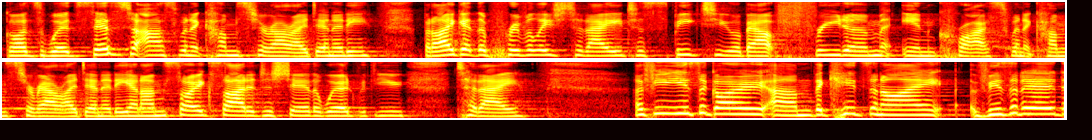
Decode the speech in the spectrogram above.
God's word says to us when it comes to our identity. But I get the privilege today to speak to you about freedom in Christ when it comes to our identity. And I'm so excited to share the word with you today. A few years ago, um, the kids and I visited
